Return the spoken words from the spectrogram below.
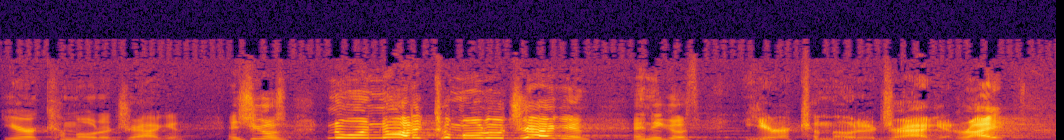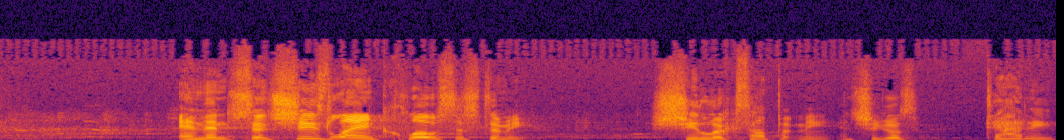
You're a Komodo dragon. And she goes, No, I'm not a Komodo dragon. And he goes, You're a Komodo dragon, right? and then since she's laying closest to me, she looks up at me and she goes, Daddy,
